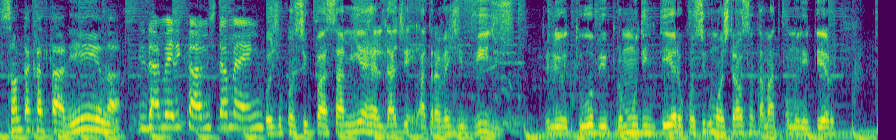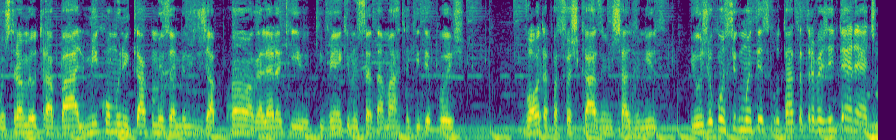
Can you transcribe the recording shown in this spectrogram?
Santa Catarina. Os americanos também. Hoje eu consigo passar a minha realidade através de vídeos pelo YouTube para o mundo inteiro. Eu consigo mostrar o Santa Marta para o mundo inteiro, mostrar o meu trabalho, me comunicar com meus amigos do Japão, a galera que, que vem aqui no Santa Marta que depois volta para suas casas nos Estados Unidos. E hoje eu consigo manter esse contato através da internet.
